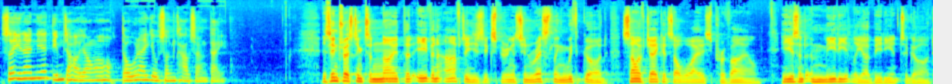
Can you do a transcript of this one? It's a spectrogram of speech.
所以呢，呢一点就系让我学到呢，要信靠上帝。 It's interesting to note that even after his experience in wrestling with God, some of Jacob's old ways prevail. He isn't immediately obedient to God.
